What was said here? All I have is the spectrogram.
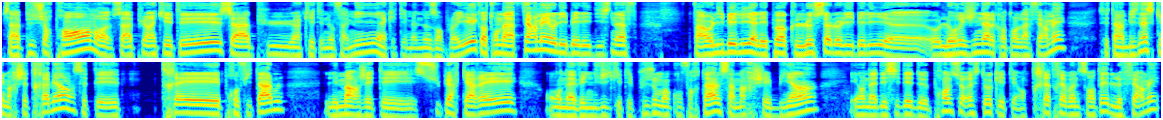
Ça a pu surprendre, ça a pu inquiéter, ça a pu inquiéter nos familles, inquiéter même nos employés. Quand on a fermé Olibelli 19, enfin Olibelli à l'époque, le seul Olibelli, euh, l'original, quand on l'a fermé, c'était un business qui marchait très bien, c'était très profitable. Les marges étaient super carrées, on avait une vie qui était plus ou moins confortable, ça marchait bien. Et on a décidé de prendre ce resto qui était en très très bonne santé, de le fermer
